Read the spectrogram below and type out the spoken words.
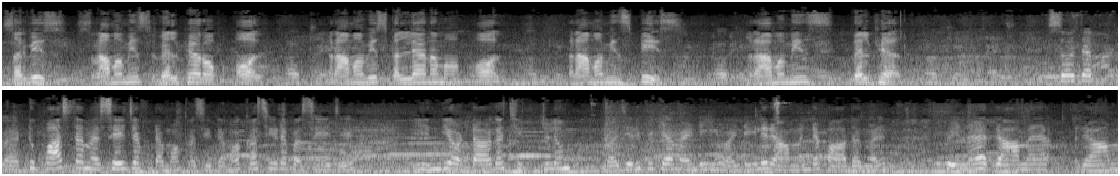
service. Rama means welfare of all. Okay. Rama means kalyanam of all. Okay. Rama means peace. Okay. Rama means welfare. Okay. So the to pass the message of democracy democracy, ഡെമോക്രസിയുടെ മെസ്സേജ് ഇന്ത്യ ഒട്ടാകെ ചുറ്റിലും പ്രചരിപ്പിക്കാൻ വേണ്ടി ഈ വണ്ടിയിൽ രാമന്റെ പാദങ്ങൾ പിന്നെ രാമ രാമ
